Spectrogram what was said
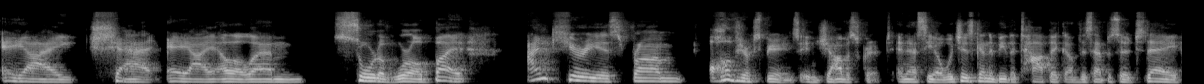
AI chat, AI LLM sort of world. But I'm curious from all of your experience in JavaScript and SEO, which is going to be the topic of this episode today.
